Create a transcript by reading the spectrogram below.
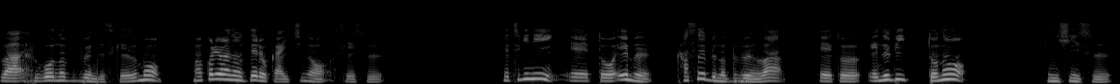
は符号の部分ですけれども、まあ、これはの0か1の整数。次に、えー、と M、仮数部の部分は、えー、と N ビットの二進数。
